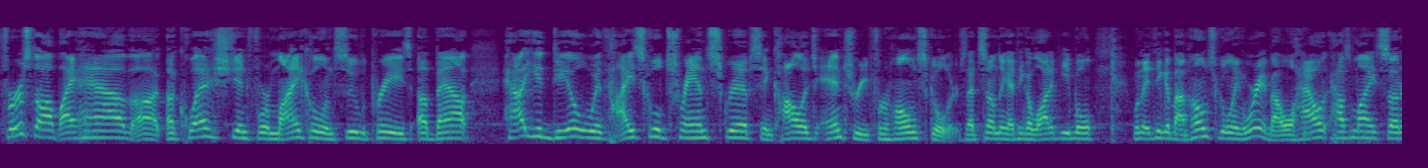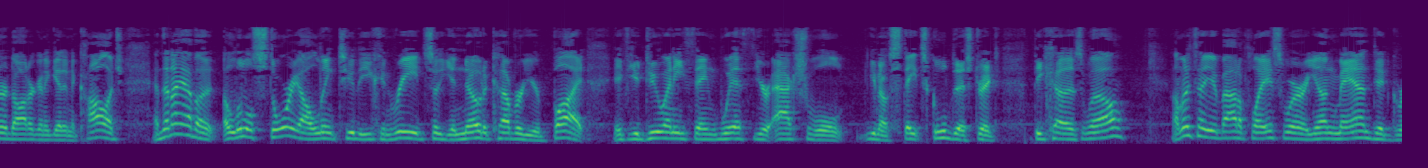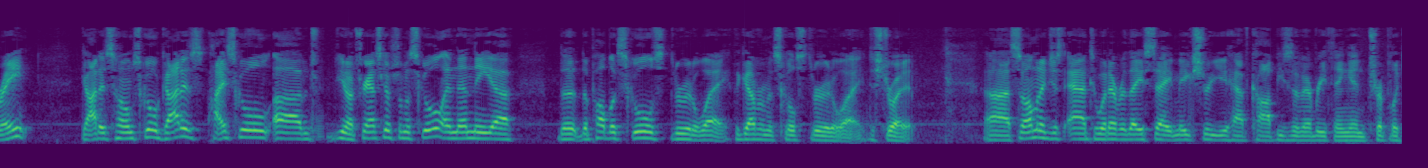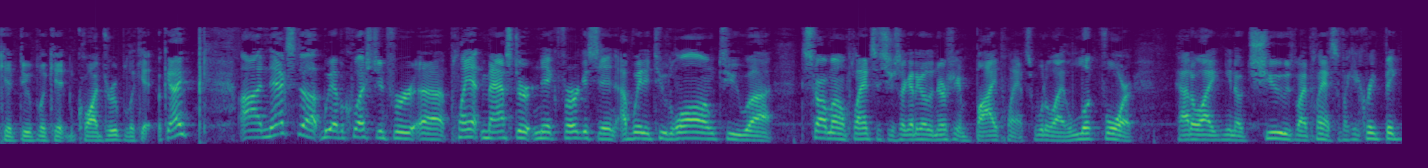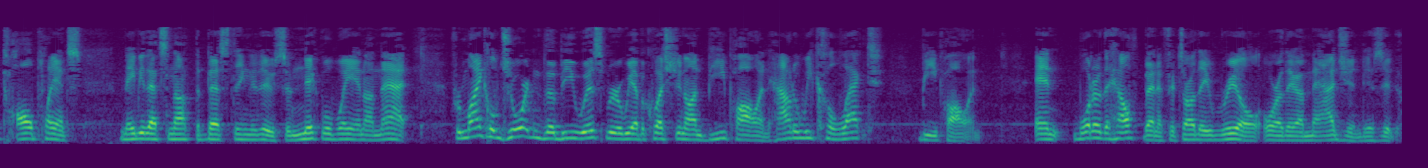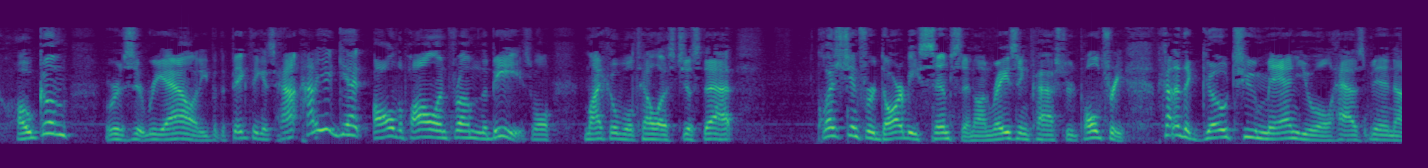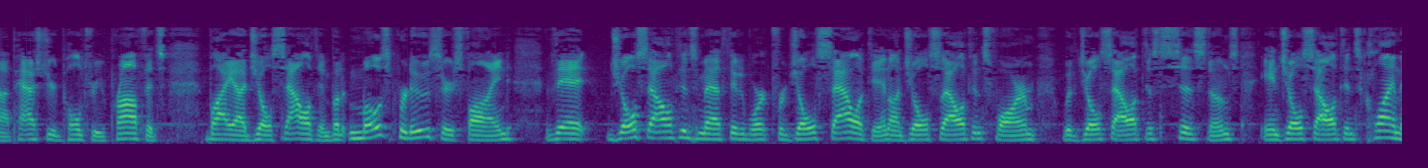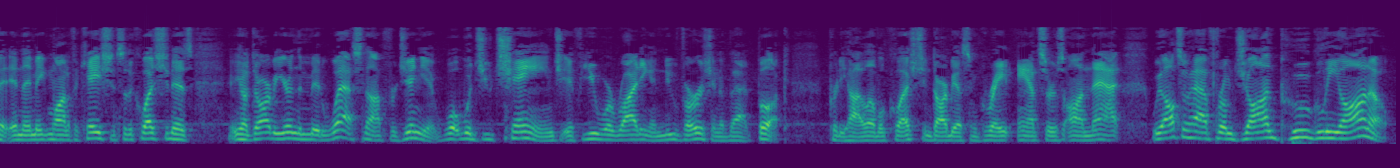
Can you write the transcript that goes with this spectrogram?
First off, I have uh, a question for Michael and Sue Laprise about how you deal with high school transcripts and college entry for homeschoolers. That's something I think a lot of people, when they think about homeschooling, worry about. Well, how, how's my son or daughter going to get into college? And then I have a, a little story I'll link to that you can read so you know to cover your butt if you do anything with your actual, you know, state school district. Because, well, I'm going to tell you about a place where a young man did great, got his homeschool, got his high school, um, you know, transcripts from the school, and then the uh, the, the public schools threw it away. The government schools threw it away, destroyed it. Uh, so I'm going to just add to whatever they say. Make sure you have copies of everything in triplicate, duplicate, and quadruplicate. Okay. Uh, next up, we have a question for uh, plant master Nick Ferguson. I've waited too long to uh, to start my own plants this year, so I got to go to the nursery and buy plants. What do I look for? How do I, you know, choose my plants? If I get great big tall plants, maybe that's not the best thing to do. So Nick will weigh in on that. For Michael Jordan, the bee whisperer, we have a question on bee pollen. How do we collect bee pollen? And what are the health benefits? Are they real or are they imagined? Is it hokum or is it reality? But the big thing is how, how do you get all the pollen from the bees? Well, Michael will tell us just that. Question for Darby Simpson on raising pastured poultry. Kind of the go-to manual has been uh, Pastured Poultry Profits by uh, Joel Salatin, but most producers find that Joel Salatin's method worked for Joel Salatin on Joel Salatin's farm with Joel Salatin's systems in Joel Salatin's climate, and they make modifications. So the question is, you know, Darby, you're in the Midwest, not Virginia. What would you change if you were writing a new version of that book? Pretty high level question. Darby has some great answers on that. We also have from John Pugliano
